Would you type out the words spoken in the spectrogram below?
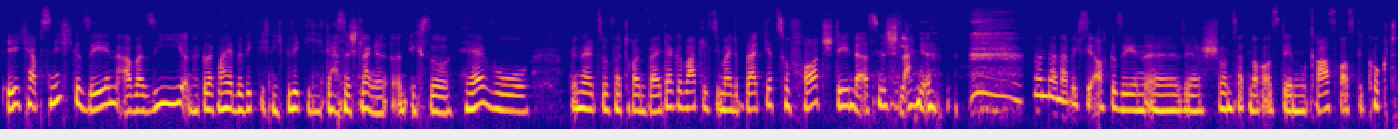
Ich habe es nicht gesehen, aber sie und hat gesagt, Maja, beweg dich nicht, beweg dich nicht, da ist eine Schlange. Und ich so, hä, wo? Bin halt so verträumt weitergewartet. Sie meinte, bleib jetzt sofort stehen, da ist eine Schlange. Und dann habe ich sie auch gesehen. Äh, der Schwanz hat noch aus dem Gras rausgeguckt,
